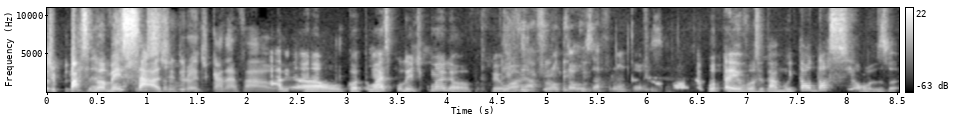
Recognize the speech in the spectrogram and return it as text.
Tipo, passando uma mensagem durante o carnaval. Ah, não. Quanto mais político, melhor. Eu acho. É afrontosa, afrontosa. Eu botei, você tá muito audaciosa.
